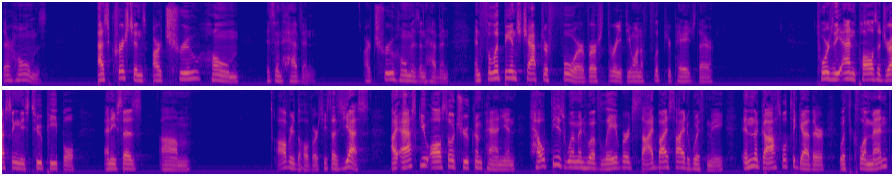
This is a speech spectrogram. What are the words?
their homes. As Christians, our true home is in heaven. Our true home is in heaven. In Philippians chapter 4, verse 3, if you want to flip your page there. Towards the end, Paul's addressing these two people, and he says, um, I'll read the whole verse. He says, Yes, I ask you also, true companion, help these women who have labored side by side with me in the gospel together with Clement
